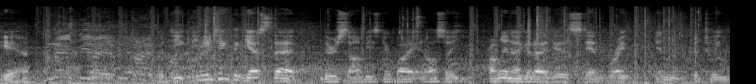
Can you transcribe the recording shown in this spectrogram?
Yeah. But do you, can you take the guess that there's zombies nearby? And also, probably not a good idea to stand right in between,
